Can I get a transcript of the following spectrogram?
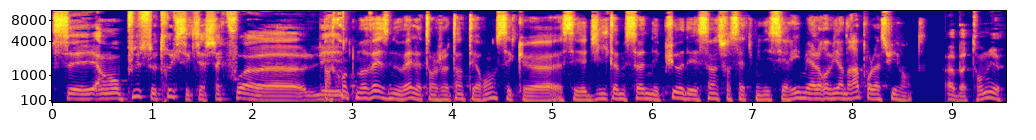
C'est en plus le truc, c'est qu'à chaque fois euh, les. Par contre, mauvaise nouvelle, attends, je t'interromps, c'est que c'est Jill Thompson n'est plus au dessin sur cette mini-série, mais elle reviendra pour la suivante. Ah bah tant mieux.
